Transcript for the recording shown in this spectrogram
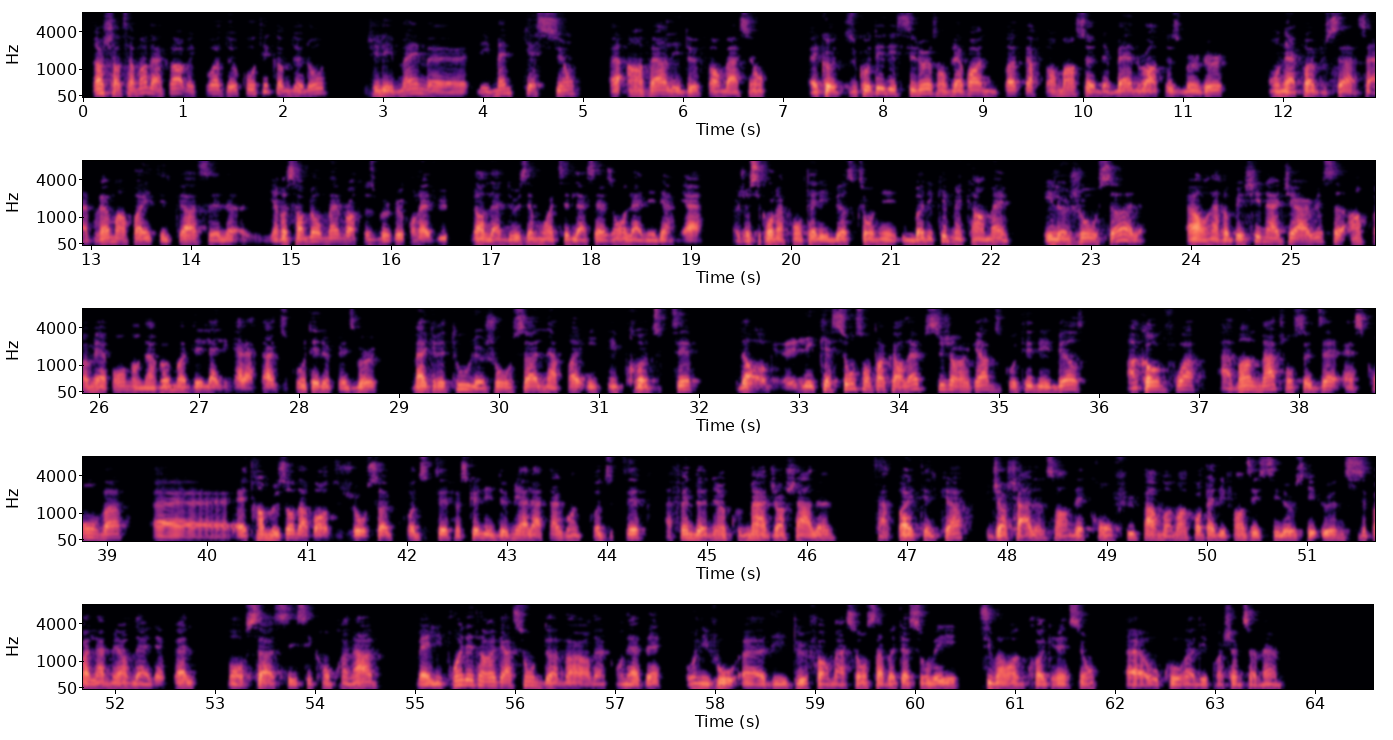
Non, je suis entièrement d'accord avec toi. D'un côté comme de l'autre, j'ai les mêmes, euh, les mêmes questions euh, envers les deux formations. Écoute, du côté des Steelers, on voulait voir une bonne performance de Ben Roethlisberger. On n'a pas vu ça. Ça n'a vraiment pas été le cas. Il ressemblait au même Roethlisberger qu'on a vu lors de la deuxième moitié de la saison l'année dernière. Je sais qu'on affrontait les Bills qui sont une bonne équipe, mais quand même. Et le jeu au sol, alors on a repêché Najee Harris en première ronde. On a remodelé la ligne à l'attaque du côté de Pittsburgh. Malgré tout, le jeu au sol n'a pas été productif. Donc, les questions sont encore là. Puis si je regarde du côté des Bills, encore une fois, avant le match, on se disait, est-ce qu'on va euh, être en mesure d'avoir du jeu au sol productif? Est-ce que les demi à l'attaque vont être productifs afin de donner un coup de main à Josh Allen? Ça n'a pas été le cas. Josh Allen semblait confus par moment contre la défense des Steelers, qui est une, si c'est pas la meilleure de la NFL. Bon, ça, c'est comprenable. Mais les points d'interrogation demeurent qu'on avait au niveau euh, des deux formations. Ça va être à surveiller s'il va y avoir une progression euh, au cours des prochaines semaines.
